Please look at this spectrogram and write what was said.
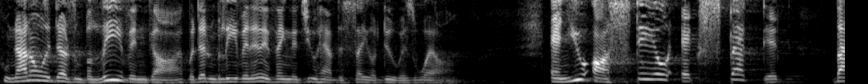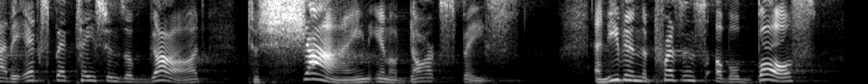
who not only doesn't believe in God, but doesn't believe in anything that you have to say or do as well. And you are still expected by the expectations of God to shine in a dark space. And even in the presence of a boss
